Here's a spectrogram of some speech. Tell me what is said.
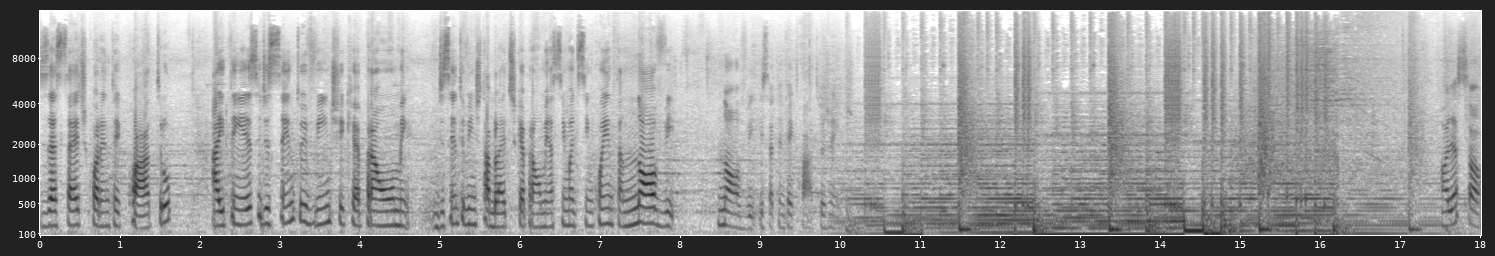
17,44. Aí tem esse de 120 que é para homem, de 120 tabletes que é para homem acima de 50, 9, 9,74, gente. Olha só,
